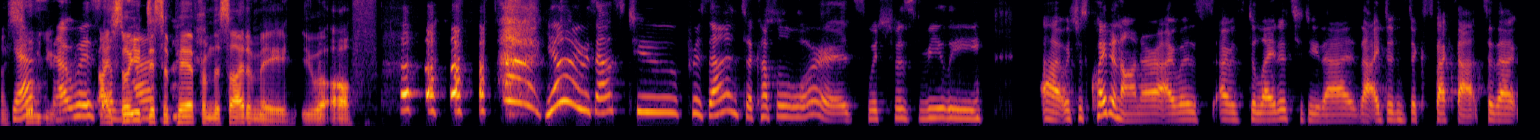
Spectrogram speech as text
I yes, saw you, that was. I saw you disappear from the side of me. You were off. yeah, I was asked to present a couple awards, which was really uh, which was quite an honor. I was I was delighted to do that. That I didn't expect that, so that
